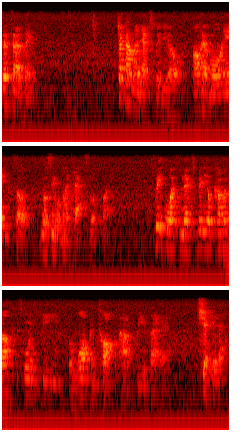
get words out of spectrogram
that's out of ink. Check out my next video. I'll have more ink, so you'll see what my tats look like. Speaking of what's the next video coming up, it's going to be the walk and talk of how to be a badass. Check it out.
